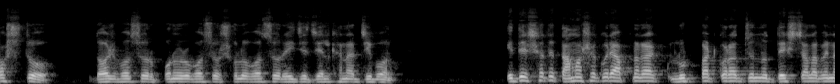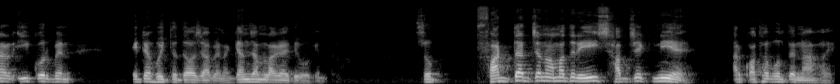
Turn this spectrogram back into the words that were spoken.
কষ্ট, দশ বছর, পনেরো বছর, ষোলো বছর, এই যে জেলখানার জীবন, এদের সাথে তামাশা করে আপনারা লুটপাট করার জন্য দেশ চালাবেন আর ই করবেন এটা হইতে দেওয়া যাবে না, গ্যাঞ্জাম লাগাই দিব কিন্তু। সো ফার্দার যেন আমাদের এই সাবজেক্ট নিয়ে আর কথা বলতে না হয়,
